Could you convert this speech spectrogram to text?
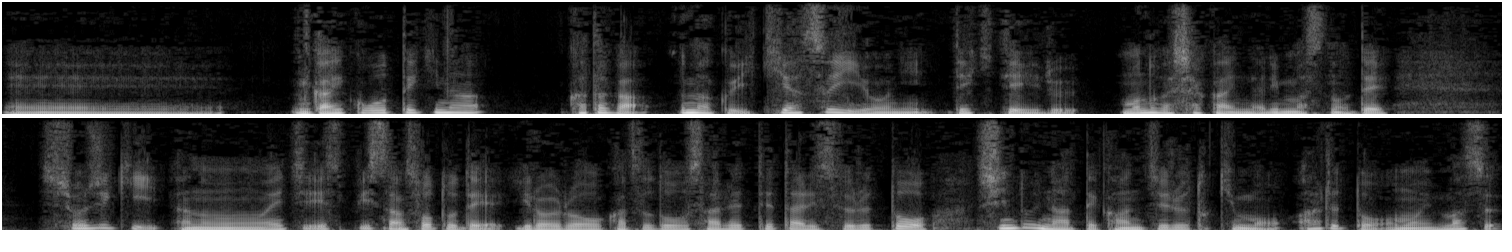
えー、外交的な方がうまくいきやすいようにできているものが社会になりますので、正直、あの、HSP さん外でいろいろ活動されてたりすると、しんどいなって感じる時もあると思います。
